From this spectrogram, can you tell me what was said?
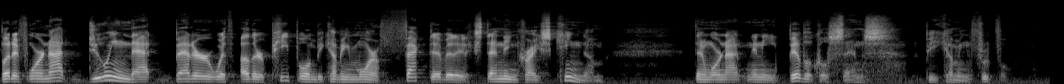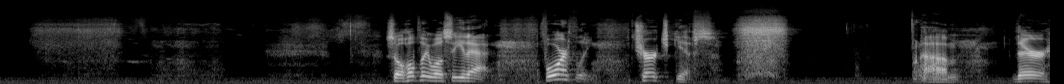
But if we're not doing that better with other people and becoming more effective at extending Christ's kingdom, then we're not in any biblical sense becoming fruitful. So hopefully we'll see that. Fourthly, church gifts. Um, there,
